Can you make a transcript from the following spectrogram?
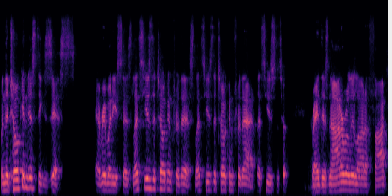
when the token just exists everybody says let's use the token for this. Let's use the token for that. Let's use the to-. right? There's not a really lot of thought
